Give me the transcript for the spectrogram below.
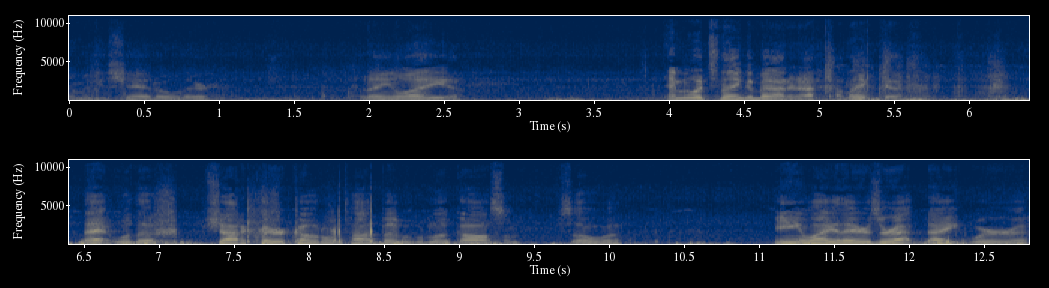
I'm going to get a shadow there. But anyway, uh, I mean, what you think about it? I, I think uh, that with a shot of clear coat on top of it would look awesome. So uh, anyway, there's our update. We're uh,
